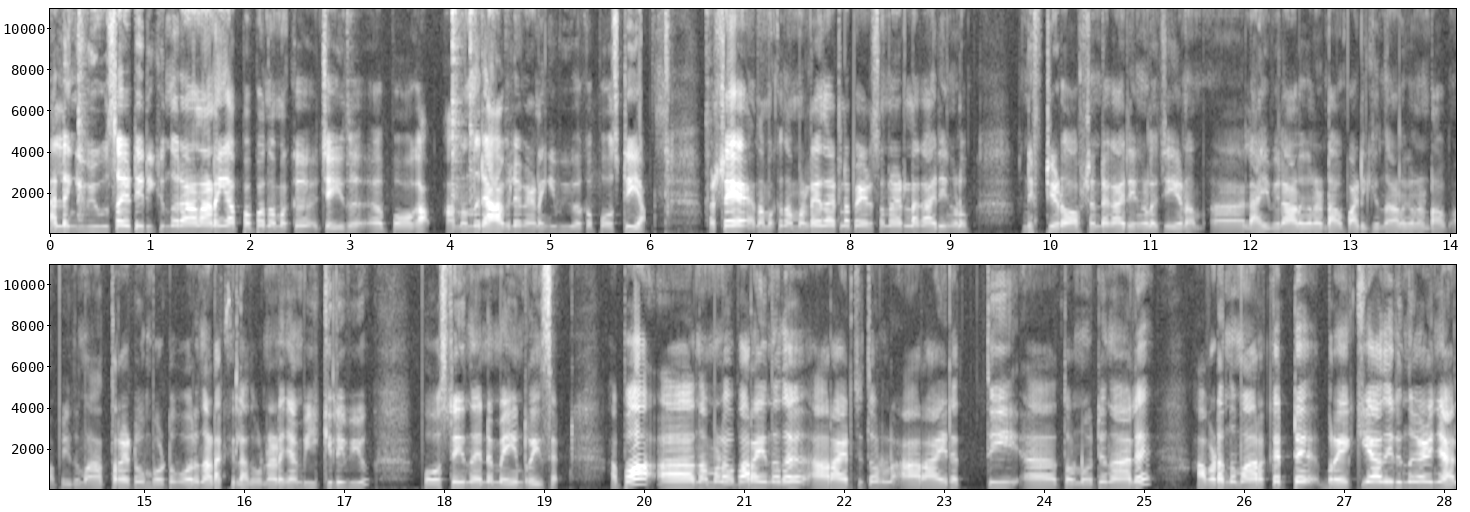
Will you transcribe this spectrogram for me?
അല്ലെങ്കിൽ വ്യൂസ് ആയിട്ട് ഇരിക്കുന്ന ഒരാളാണെങ്കിൽ അപ്പപ്പോൾ നമുക്ക് ചെയ്ത് പോകാം. അന്നൊന്ന് രാവിലെ വേണമെങ്കിൽ വ്യൂ ഒക്കെ പോസ്റ്റ് ചെയ്യാം. പക്ഷേ നമുക്ക് നമ്മളുടേതായിട്ടുള്ള പേഴ്സണലായിട്ടുള്ള കാര്യങ്ങളും നിഫ്റ്റിയുടെ ഓപ്ഷന്റെ കാര്യങ്ങൾ ചെയ്യണം. ലൈവിൽ ആളുകളുണ്ടാവും പഠിക്കുന്ന ആളുകളുണ്ടാവും. അപ്പോൾ ഇത് മാത്രമായിട്ട് മുമ്പോട്ട് പോലും നടക്കില്ല. അതുകൊണ്ടാണ് ഞാൻ വീക്കിലി വ്യൂ പോസ്റ്റ് ചെയ്യുന്നതിന്റെ മെയിൻ റീസൺ അപ്പോൾ നമ്മൾ പറയുന്നത് ആറായിരത്തി തൊള്ള ആറായിരത്തി തൊണ്ണൂറ്റി നാല് അവിടെ നിന്ന് മാർക്കറ്റ് ബ്രേക്ക് ചെയ്യാതെ ഇരുന്ന് കഴിഞ്ഞാൽ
